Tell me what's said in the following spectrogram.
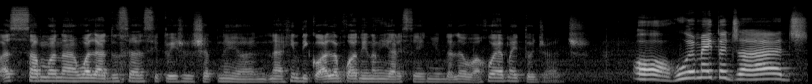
as someone na wala dun sa situationship na yun, na hindi ko alam kung ano yung nangyari sa inyo yung dalawa, who am I to judge? Oh, who am I to judge?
